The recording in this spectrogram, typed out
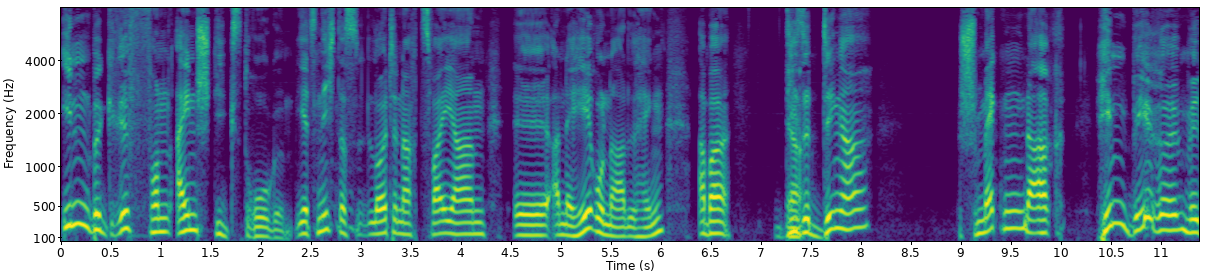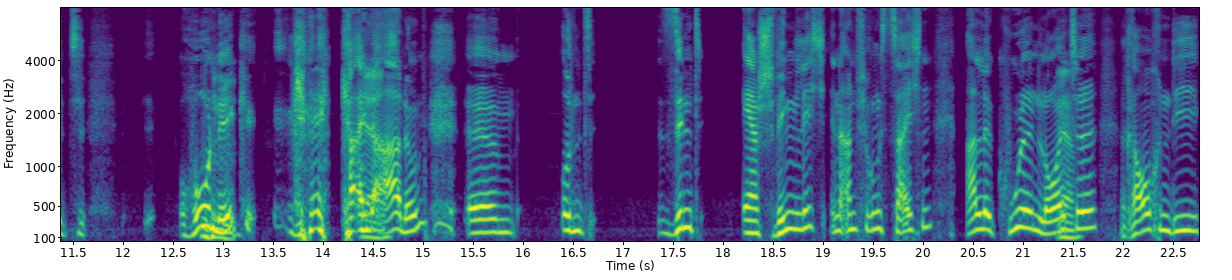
Inbegriff von Einstiegsdroge. Jetzt nicht, dass Leute nach zwei Jahren äh, an der Heronadel hängen, aber diese Ja. Dinger schmecken nach Himbeere mit Honig, keine Ja. Ahnung, ähm, und sind erschwinglich, in Anführungszeichen. Alle coolen Leute rauchen die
